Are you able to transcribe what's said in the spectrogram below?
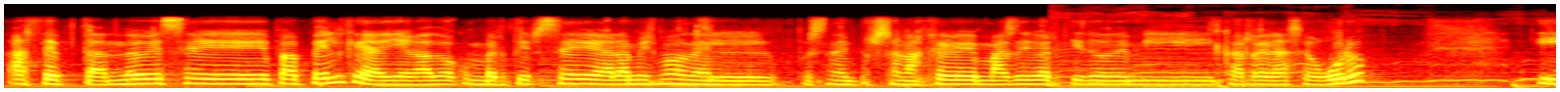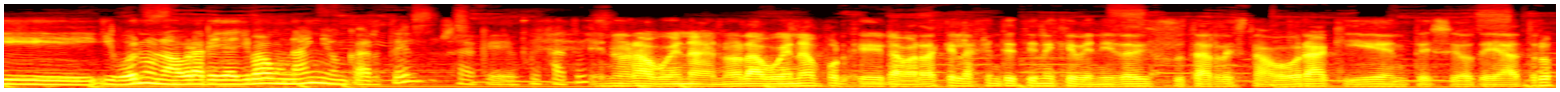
aceptando ese papel que ha llegado a convertirse ahora mismo en el, pues en el personaje más divertido de mi carrera seguro. Y, y bueno, una obra que ya lleva un año en cartel, o sea que fíjate. Enhorabuena, enhorabuena, porque la verdad que la gente tiene que venir a disfrutar de esta obra aquí en Teseo Teatro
